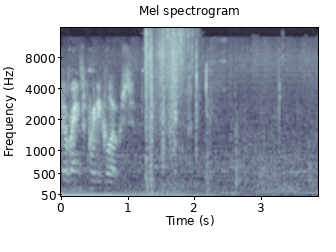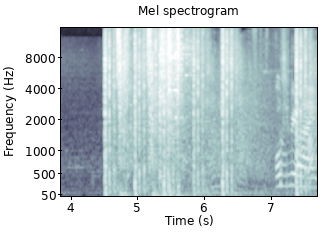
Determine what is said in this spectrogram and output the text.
The ring's pretty close. All three alive.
